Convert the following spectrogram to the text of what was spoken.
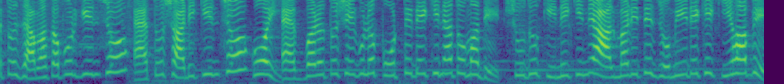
এত জামা কাপড় কিনছো? এত শাড়ি কিনছো? কই? একবারও তো সেগুলো পড়তে দেখি না তোমাদের। শুধু কিনে কিনে আলমারিতে জমিয়ে রেখে কি হবে?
